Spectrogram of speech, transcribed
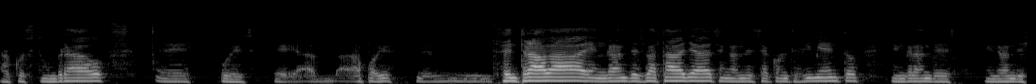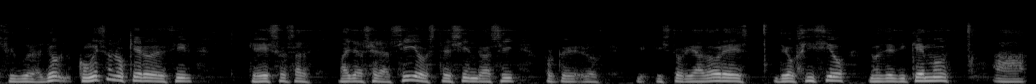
acostumbrados, pues centrada en grandes batallas, en grandes acontecimientos, en grandes, en grandes figuras. Yo con eso no quiero decir que eso vaya a ser así o esté siendo así, porque los historiadores de oficio nos dediquemos a,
